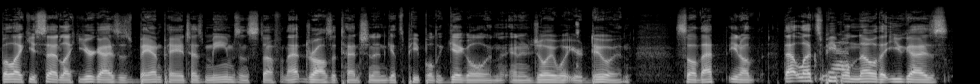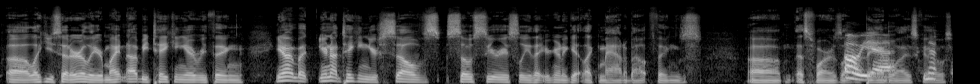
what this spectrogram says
But like you said, like your guys' band page has memes and stuff, and that draws attention and gets people to giggle and, and enjoy what you're doing. So that you know that lets people Yeah. know that you guys, uh, like you said earlier, might not be taking everything. You know, but you're not taking yourselves so seriously that you're going to get like mad about things uh, as far as like Oh, yeah. band wise No. goes.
